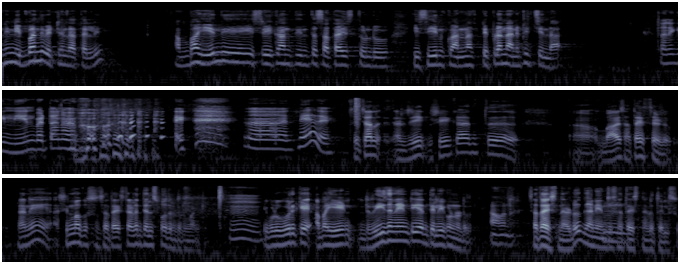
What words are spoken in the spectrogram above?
నిన్ను ఇబ్బంది పెట్టిందా తల్లి? అబ్బా ఏంది శ్రీకాంత్ ఇంత సతాయిస్తుండు ఈ సీన్కు అన్నట్టు ఎప్పుడన్నా అనిపించిందా? తనకి నేను పెట్టాను లేదే. శ్రీకాంత్ బాగా సతాయిస్తాడు. కానీ ఆ సినిమా కోసం సతాయిస్తాడని తెలిసిపోతుంటుంది మనకి. ఇప్పుడు ఊరికే అబ్బాయి ఏం రీజన్ ఏంటి అని తెలియకుండా ఉండదు అవును. సతాయిస్తున్నాడు కానీ ఎందుకు సతాయిస్తున్నాడో తెలుసు.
